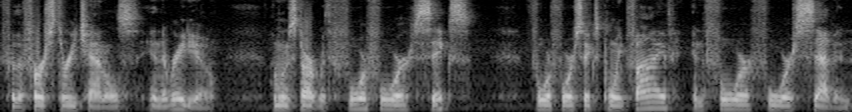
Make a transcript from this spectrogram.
for the first three channels in the radio. I'm going to start with 446, 446.5, and 447.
